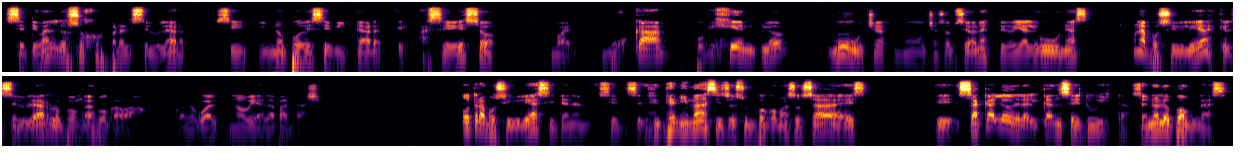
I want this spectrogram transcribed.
se te van los ojos para el celular, ¿sí? Y no podés evitar eh, hacer eso, bueno, busca, por ejemplo, muchas, muchas opciones, te doy algunas. Una posibilidad es que el celular lo pongas boca abajo, con lo cual no veas la pantalla. Otra posibilidad, si te, animás y sos un poco más osada, es eh, sacarlo del alcance de tu vista. O sea, no lo pongas,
